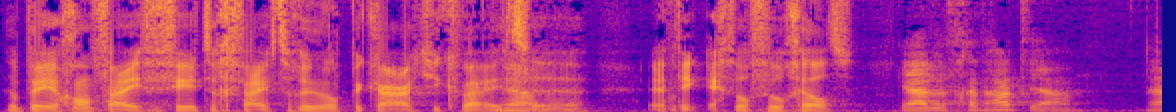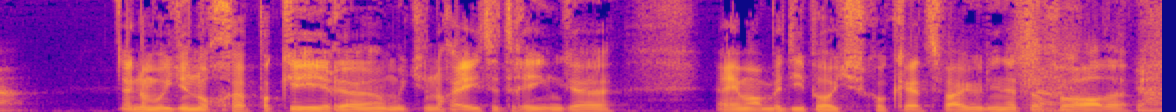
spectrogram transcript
dan ben je gewoon 45, 50 euro per kaartje kwijt. Ja. eh en vind ik echt wel veel geld. Ja, dat gaat hard, ja. ja. En dan moet je nog eh, parkeren, moet je nog eten, drinken. Helemaal met die broodjes kroket waar jullie net over hadden. ja.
